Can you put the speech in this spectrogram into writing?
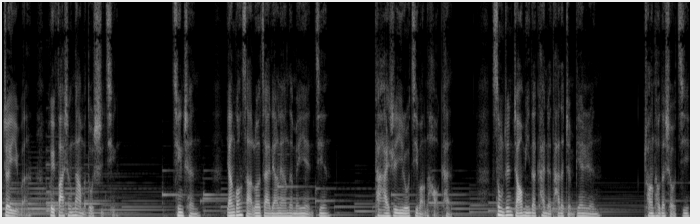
这一晚会发生那么多事情。清晨，阳光洒落在凉凉的眉眼间，他还是一如既往的好看。宋真着迷地看着他的枕边人，床头的手机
